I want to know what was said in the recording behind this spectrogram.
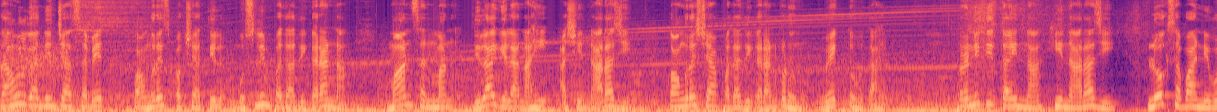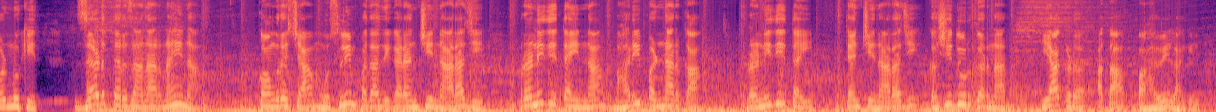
राहुल गांधींच्या सभेत काँग्रेस पक्षातील मुस्लिम पदाधिकाऱ्यांना मान सन्मान दिला गेला नाही अशी नाराजी काँग्रेसच्या पदाधिकाऱ्यांकडून व्यक्त होत आहे. प्रणितीताईंना ही नाराजी लोकसभा निवडणुकीत जड तर जाणार नाही ना? काँग्रेसच्या मुस्लिम पदाधिकाऱ्यांची नाराजी प्रणितीताईंना भारी पडणार का? प्रणितीताई त्यांची नाराजी कशी दूर करणार? याकडं आता पाहावे लागेल.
